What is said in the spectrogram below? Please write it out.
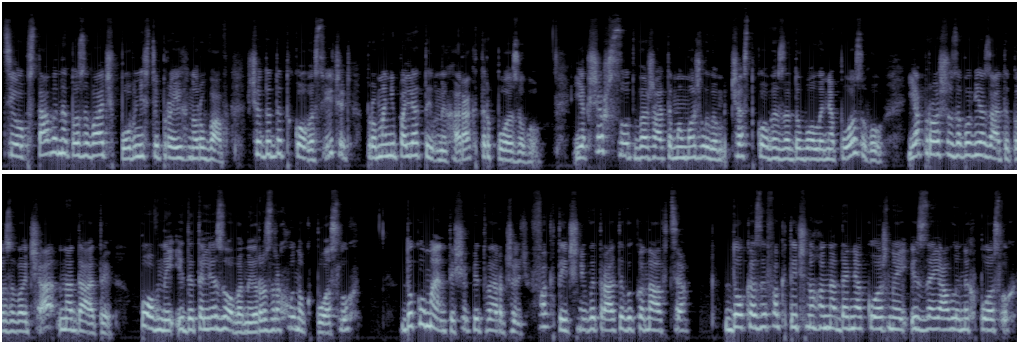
Ці обставини позивач повністю проігнорував, що додатково свідчить про маніпулятивний характер позову. Якщо ж суд вважатиме можливим часткове задоволення позову, я прошу зобов'язати позивача надати повний і деталізований розрахунок послуг, документи, що підтверджують фактичні витрати виконавця, докази фактичного надання кожної із заявлених послуг,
